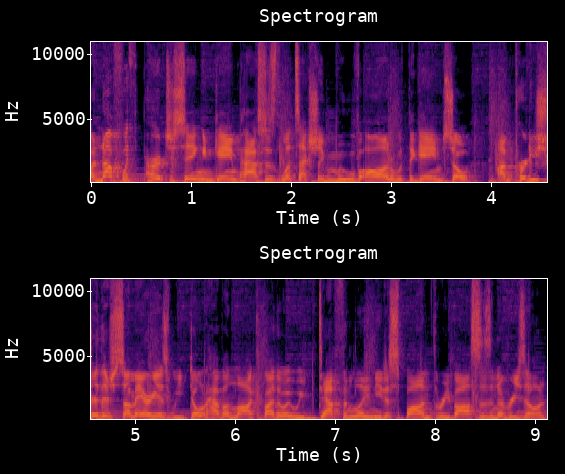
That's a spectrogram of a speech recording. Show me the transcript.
enough with purchasing and game passes. Let's actually move on with the game. So I'm pretty sure there's some areas we don't have unlocked. By the way, we definitely need to spawn three bosses in every zone.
